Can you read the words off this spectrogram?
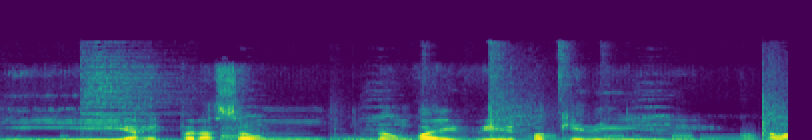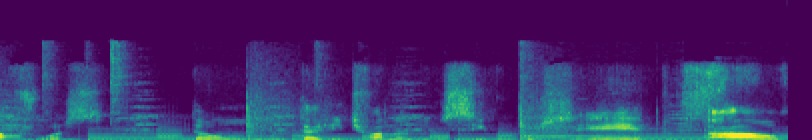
e a recuperação não vai vir com aquele com aquela força. Então, muita gente falando de 5% e tal.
